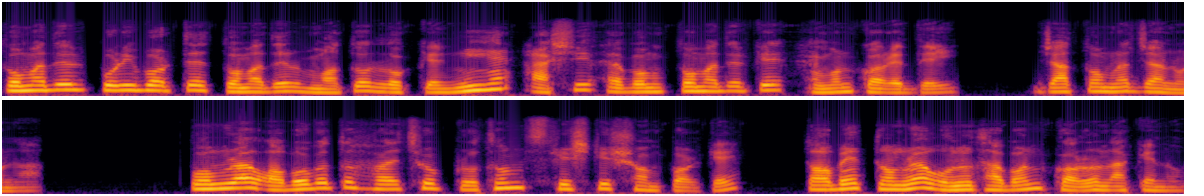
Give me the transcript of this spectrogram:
তোমাদের পরিবর্তে তোমাদের মতো লোককে নিয়ে আসি এবং তোমাদেরকে এমন করে দেই, যা তোমরা জানো না। তোমরা অবগত হয়েছ প্রথম সৃষ্টি সম্পর্কে, তবে তোমরা অনুধাবন করো না কেন?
